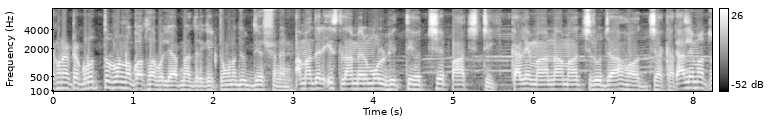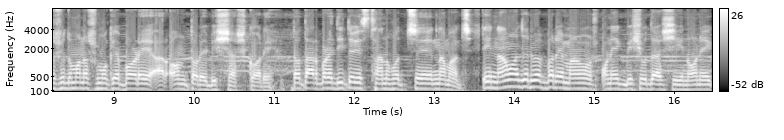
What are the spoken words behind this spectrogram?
এখন একটা গুরুত্বপূর্ণ কথা বলি আপনাদেরকে একটু মনোযোগ দিয়ে শুনেন। আমাদের ইসলামের মূল ভিত্তি হচ্ছে পাঁচটি। কালেমা নামাজ রোজা হজ জাকাত কালেমা তো শুধু মানুষ মুখে পড়ে আর অন্তরে বিশ্বাস করে। তো তারপরে দ্বিতীয় স্থান হচ্ছে নামাজ। এই নামাজের ব্যাপারে মানুষ অনেক বেশি উদাসীন অনেক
